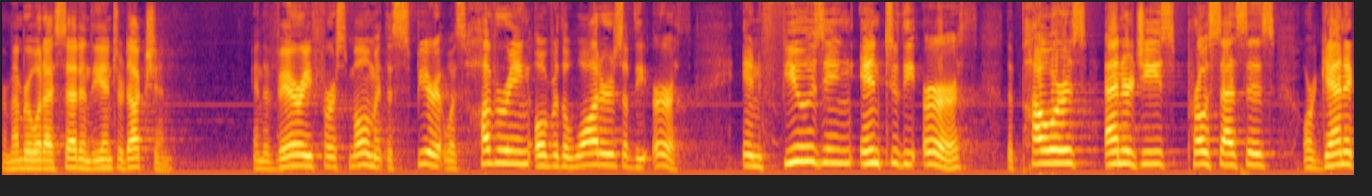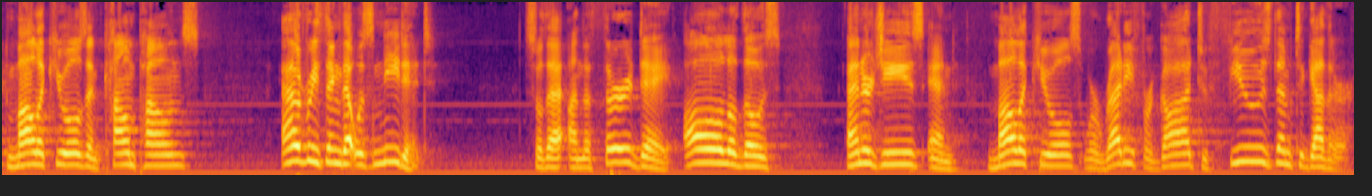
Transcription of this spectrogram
Remember what I said in the introduction. In the very first moment, the Spirit was hovering over the waters of the earth, infusing into the earth the powers, energies, processes, organic molecules, and compounds, everything that was needed, so that on the third day, all of those energies and molecules were ready for God to fuse them together.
